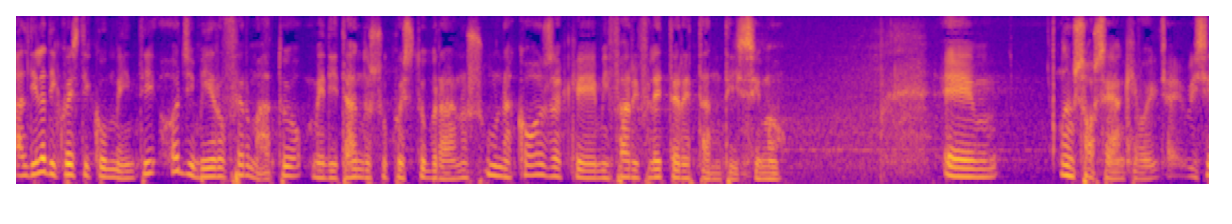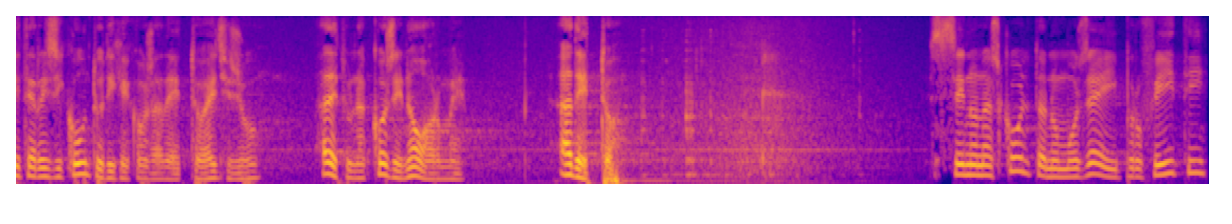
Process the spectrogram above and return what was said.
al di là di questi commenti, oggi mi ero fermato, meditando su questo brano, su una cosa che mi fa riflettere tantissimo. E, ehm, non so se anche voi cioè, vi siete resi conto di che cosa ha detto eh, Gesù. Ha detto una cosa enorme. Ha detto, se non ascoltano Mosè i profeti,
